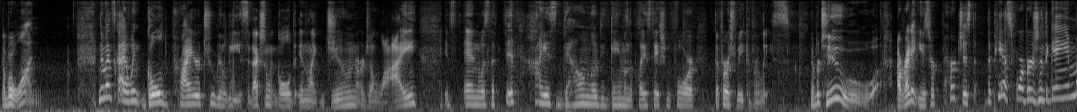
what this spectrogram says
Number one, no Man's Sky went gold prior to release. It actually went gold in like June or July. It's and was the fifth highest downloaded game on the PlayStation 4 the first week of release. Number two, a Reddit user purchased the PS4 version of the game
